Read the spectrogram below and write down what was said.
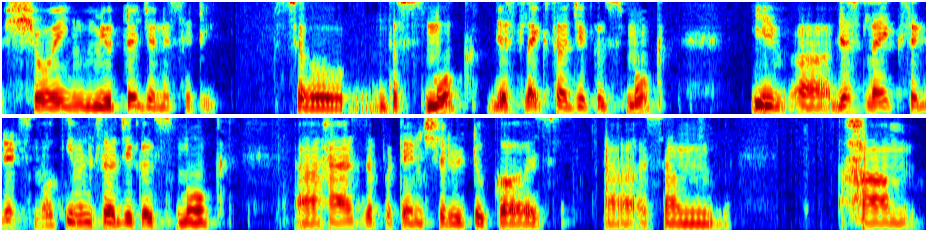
showing mutagenicity. So the smoke, just like surgical smoke, uh, just like cigarette smoke, even surgical smoke uh, has the potential to cause uh, some harm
